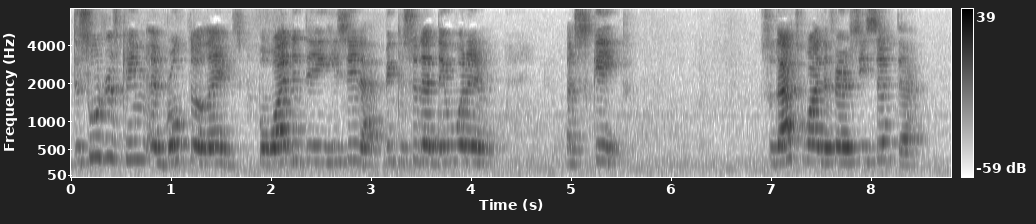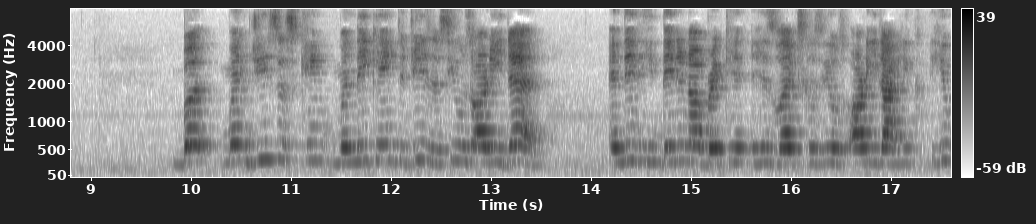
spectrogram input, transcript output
The soldiers came and broke their legs, but why did they, he say that? Because so that they wouldn't escape. So that's why the Pharisees said that. But when Jesus came, when they came to Jesus, he was already dead, and they, they did not break his legs because he was already died. He, he,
